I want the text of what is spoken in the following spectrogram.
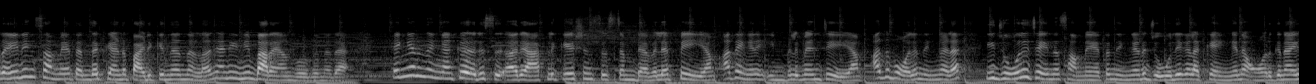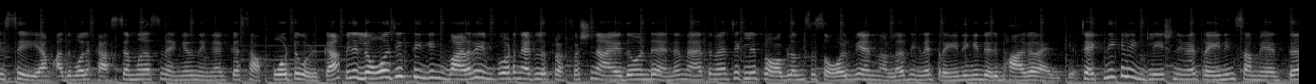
ട്രെയിനിങ് സമയത്ത് എന്തൊക്കെയാണ് പഠിക്കുന്നത് എന്നുള്ളത് ഞാൻ ഇനിയും പറയാൻ പോകുന്നത്. എങ്ങനെ നിങ്ങൾക്ക് ഒരു ഒരു ആപ്ലിക്കേഷൻ സിസ്റ്റം ഡെവലപ്പ് ചെയ്യാം അതെങ്ങനെ ഇംപ്ലിമെന്റ് ചെയ്യാം അതുപോലെ നിങ്ങൾ ഈ ജോലി ചെയ്യുന്ന സമയത്ത് നിങ്ങളുടെ ജോലികളൊക്കെ എങ്ങനെ ഓർഗനൈസ് ചെയ്യാം അതുപോലെ കസ്റ്റമേഴ്സിന് എങ്ങനെ നിങ്ങൾക്ക് സപ്പോർട്ട് കൊടുക്കാം. പിന്നെ ലോജിക് തിങ്കിങ് വളരെ ഇമ്പോർട്ടന്റ് ആയിട്ടുള്ള പ്രൊഫഷൻ ആയതുകൊണ്ട് തന്നെ മാത്തമാറ്റിക്കലി പ്രോബ്ലംസ് സോൾവ് ചെയ്യാൻ എന്നുള്ളത് നിങ്ങളുടെ ട്രെയിനിങ്ങിന്റെ ഒരു ഭാഗമായിരിക്കും. ടെക്നിക്കൽ ഇംഗ്ലീഷ് നിങ്ങളുടെ ട്രെയിനിങ് സമയത്ത്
